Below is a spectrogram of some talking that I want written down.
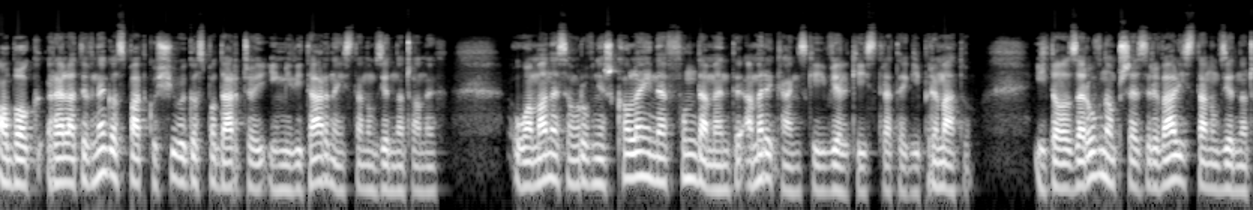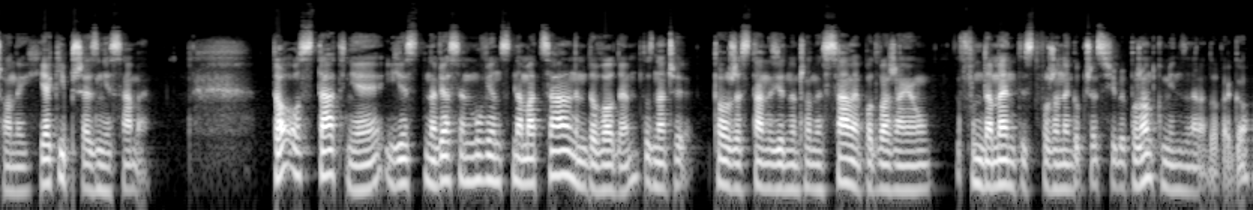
Obok relatywnego spadku siły gospodarczej i militarnej Stanów Zjednoczonych, łamane są również kolejne fundamenty amerykańskiej wielkiej strategii prymatu. I to zarówno przez rywali Stanów Zjednoczonych, jak i przez nie same. To ostatnie jest, nawiasem mówiąc, namacalnym dowodem, to znaczy to, że Stany Zjednoczone same podważają fundamenty stworzonego przez siebie porządku międzynarodowego,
